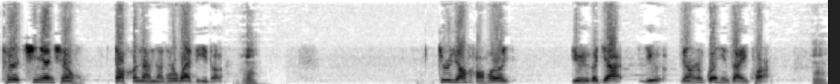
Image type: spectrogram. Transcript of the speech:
他是七年前到河南的，他是外地的，啊，就是想好好的有一个家，一个两个人关心在一块儿。嗯，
